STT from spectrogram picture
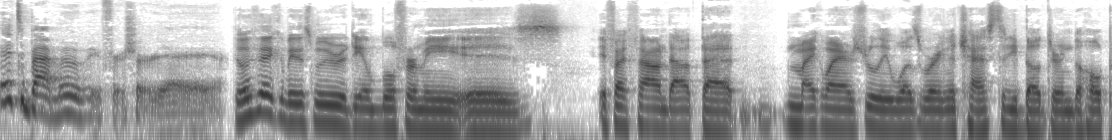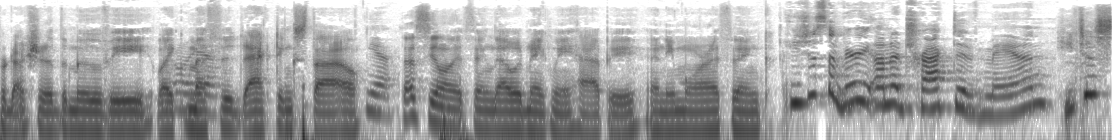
It's a bad movie for sure. Yeah, yeah, yeah. The only thing that can make this movie redeemable for me is if I found out that Mike Myers really was wearing a chastity belt during the whole production of the movie, like Oh, yeah. method acting style. Yeah. That's the only thing that would make me happy anymore, I think. He's just a very unattractive man. He just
